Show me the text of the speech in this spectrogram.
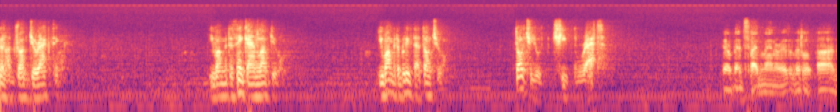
You're not drugged, you're acting. You want me to think Ann loved you. You want me to believe that, don't you? Don't you, you cheap rat? Your bedside manner is a little odd,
